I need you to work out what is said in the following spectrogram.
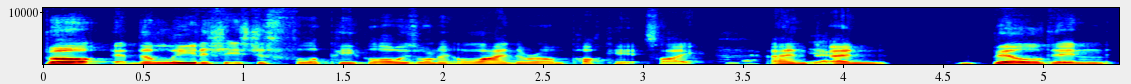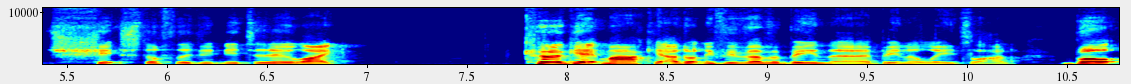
but the leadership is just full of people always wanting to line their own pockets, like and Yeah. and building shit stuff they didn't need to do. Like Kirkgate Market. I don't know if you've ever been there, being a Leeds lad, but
